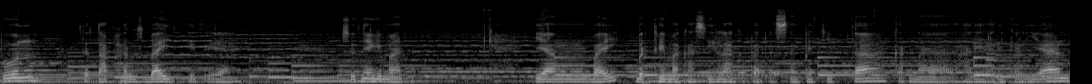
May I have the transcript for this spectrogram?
pun tetap harus baik gitu ya. Maksudnya gimana? Yang baik berterima kasihlah kepada Sang Pencipta karena hari-hari kalian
